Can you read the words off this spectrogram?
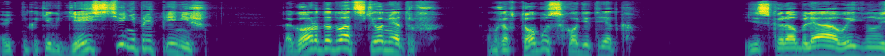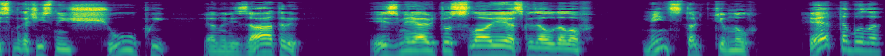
А ведь никаких действий не предпримешь. До города двадцать километров, там же автобус ходит редко. Из корабля выдвинулись многочисленные щупы и анализаторы. — Измеряют условия, — сказал Удалов. Минц только кивнул. Это было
